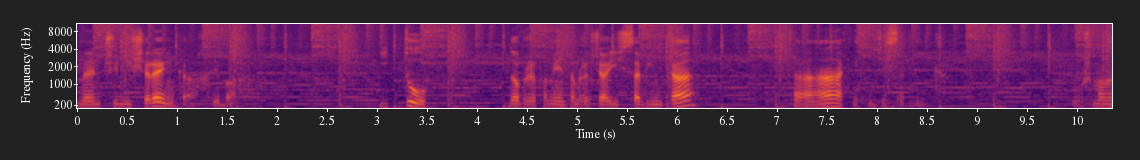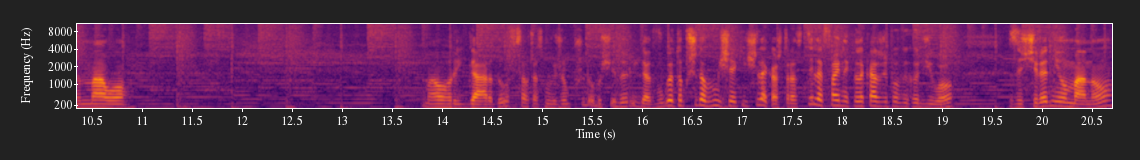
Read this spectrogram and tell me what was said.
męczy mi się ręka chyba. I tu, dobrze pamiętam, że chciała iść Sabinka. Tak, niech idzie Sabinka. Już mamy mało Mało rigardów. Cały czas mówię, że przydałby się do rigard. W ogóle to przydałby mi się jakiś lekarz. Teraz tyle fajnych lekarzy powychodziło ze średnią maną,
